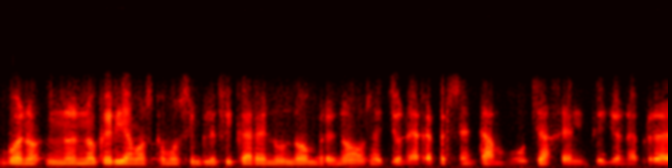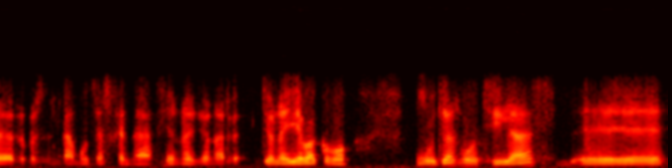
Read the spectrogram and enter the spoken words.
bueno, no, no, queríamos como simplificar en un nombre, ¿no? O sea, Yone representa a mucha gente, Yone representa a muchas generaciones, Yone, Yone lleva como muchas mochilas eh,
